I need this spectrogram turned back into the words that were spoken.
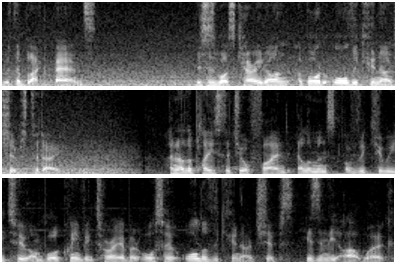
with the black bands. This is what's carried on aboard all the Cunard ships today. Another place that you'll find elements of the QE2 on board Queen Victoria, but also all of the Cunard ships, is in the artwork.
